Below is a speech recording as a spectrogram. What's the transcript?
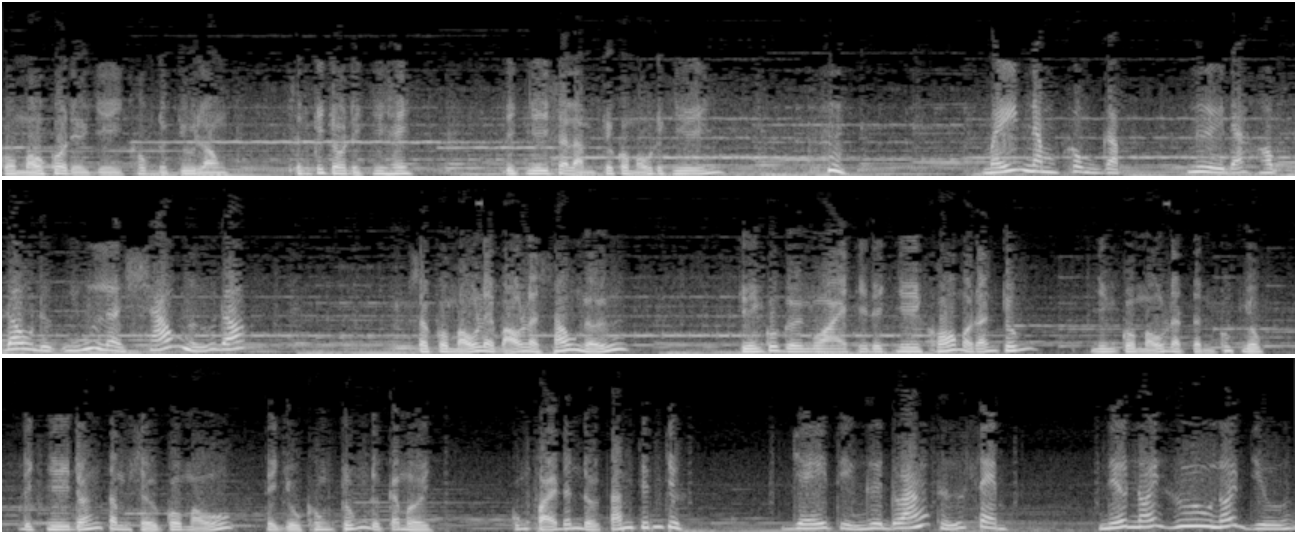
Cô mẫu có điều gì không được vui lòng? Xin cứ cho Điệt Nhi hay? Điệt Nhi sẽ làm cho cô mẫu được như ý. Mấy năm không gặp Người đã học đâu được những lời sáo ngữ đó Sao cô mẫu lại bảo là sáu ngữ Chuyện của người ngoài thì Điệt Nhi khó mà đoán trúng Nhưng cô mẫu là tình cốt nhục. Điệt Nhi đoán tâm sự cô mẫu Thì dù không trúng được cả mười Cũng phải đến được tám chín chứ. Vậy thì ngươi đoán thử xem. Nếu nói hưu nói dượng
